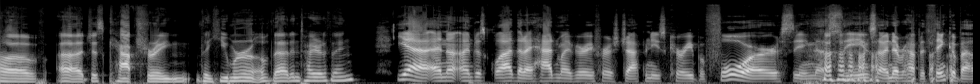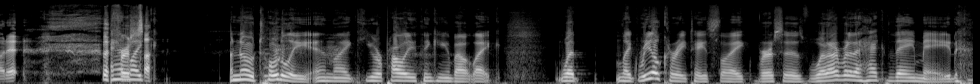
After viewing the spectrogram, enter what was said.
of uh, just capturing the humor of that entire thing. Yeah, and I'm just glad that I had my very first Japanese curry before seeing that scene, so I never have to think about it. the and first like, time. no, totally. And like, you were probably thinking about like what like real curry tastes like versus whatever the heck they made.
